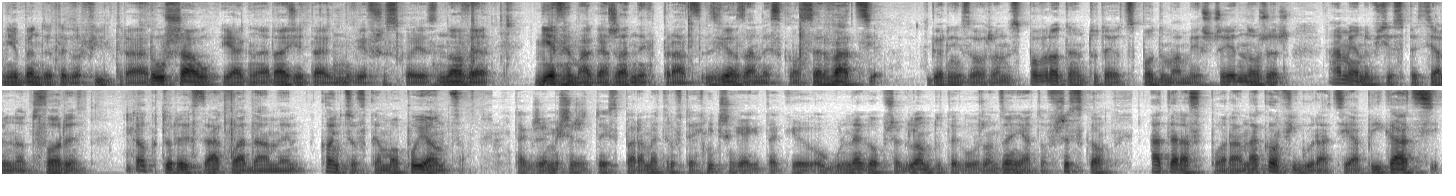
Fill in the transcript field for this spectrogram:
nie będę tego filtra ruszał. Jak na razie, tak jak mówię, wszystko jest nowe. Nie wymaga żadnych prac związanych z konserwacją. Zbiornik założony z powrotem. Tutaj od spodu mamy jeszcze jedną rzecz, a mianowicie specjalne otwory, do których zakładamy końcówkę mopującą. Także myślę, że tutaj z parametrów technicznych, jak i takiego ogólnego przeglądu tego urządzenia to wszystko. A teraz pora na konfigurację aplikacji.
